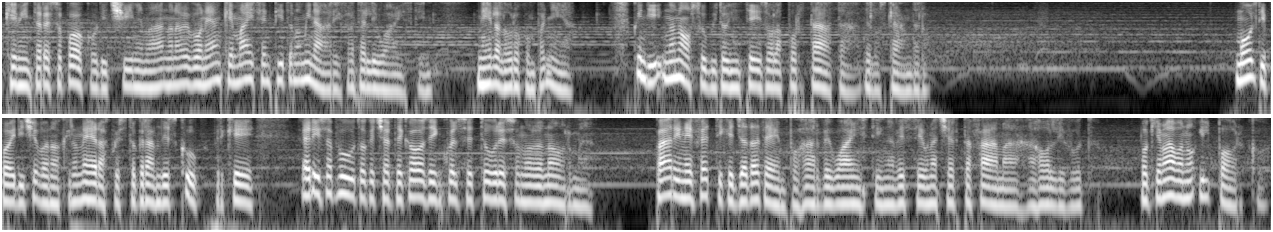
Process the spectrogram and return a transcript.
che mi interesso poco di cinema, non avevo neanche mai sentito nominare i fratelli Weinstein, né la loro compagnia quindi non ho subito inteso la portata dello scandalo. Molti poi dicevano che non era questo grande scoop, perché è risaputo che certe cose in quel settore sono la norma. Pare in effetti che già da tempo Harvey Weinstein avesse una certa fama a Hollywood. Lo chiamavano il porco.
